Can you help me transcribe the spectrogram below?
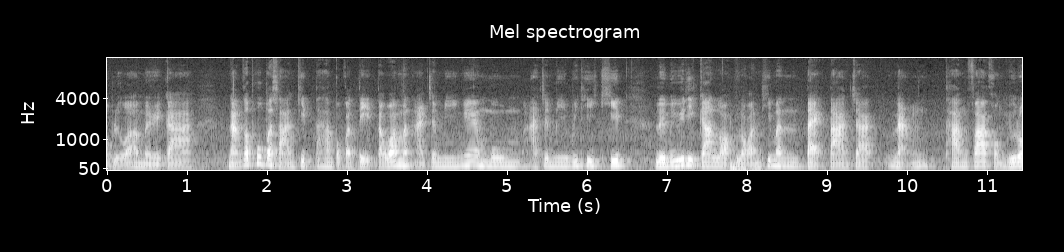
ปหรือว่าอเมริกา หนังก็พูดภาษาอังกฤษตามปกติ แต่ว่ามันอาจจะมีแง่มุมอาจจะมีวิธีคิด หรือมีวิธีการหลอกหลอนที่มันแตกต่างจากหนังทางฝ้าของยุโร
